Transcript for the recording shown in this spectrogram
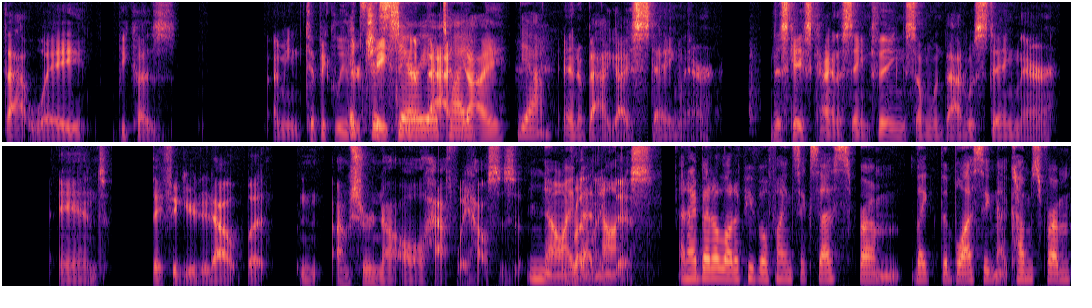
that way because I mean, typically they're It's the chasing a bad guy yeah. and a bad guy's staying there. In this case, kind of the same thing. Someone bad was staying there, and they figured it out. But I'm sure not all halfway houses No, I bet like not. this. And I bet a lot of people find success from like the blessing that comes from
